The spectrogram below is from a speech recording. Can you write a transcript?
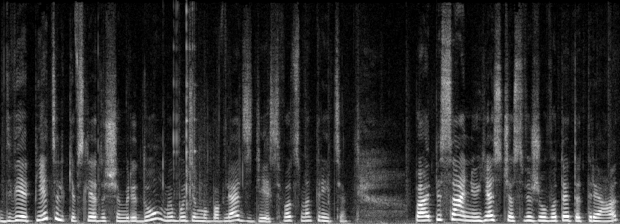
Две петельки в следующем ряду мы будем убавлять здесь. Вот смотрите. По описанию я сейчас вяжу вот этот ряд.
